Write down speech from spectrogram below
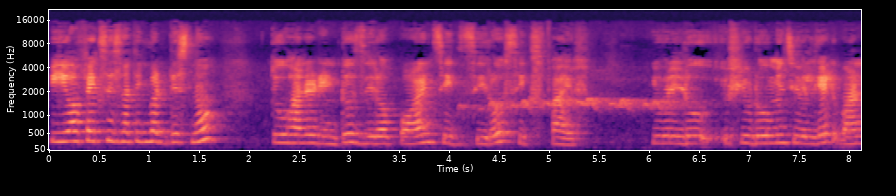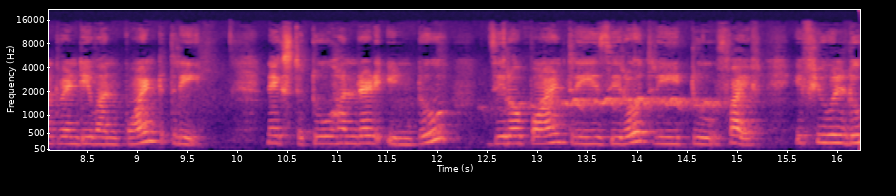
p of x is nothing but this no? 200 into 0.6065 you will do if you do means you will get 121.3 next 200 into 0.30325 if you will do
